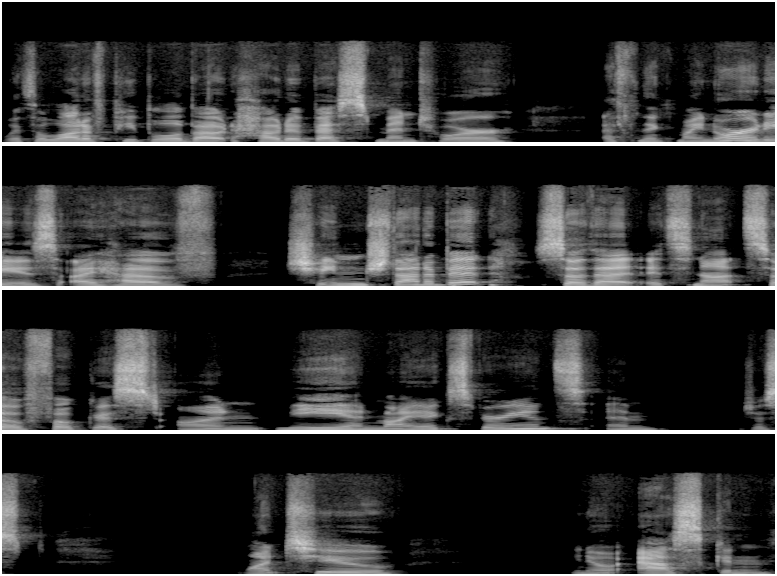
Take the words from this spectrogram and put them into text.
with a lot of people about how to best mentor ethnic minorities, I have changed that a bit so that it's not so focused on me and my experience and just want to, you know, ask and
